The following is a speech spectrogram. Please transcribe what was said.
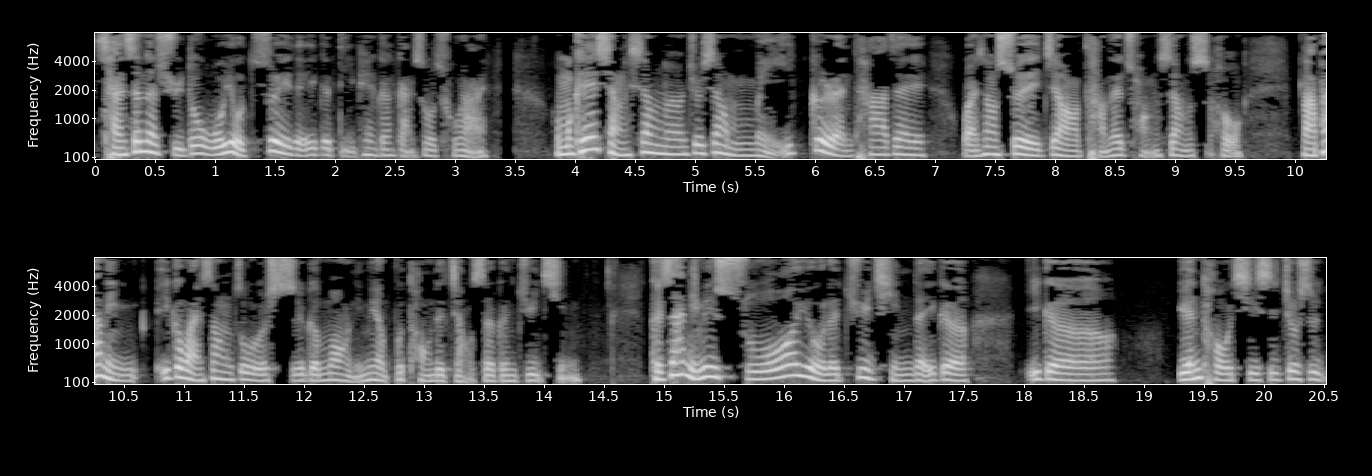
产生了许多我有罪的一个底片跟感受出来。我们可以想象呢，就像每一个人他在晚上睡觉躺在床上的时候，哪怕你一个晚上做了十个梦，里面有不同的角色跟剧情，可是它里面所有的剧情的一个一个源头，其实就是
